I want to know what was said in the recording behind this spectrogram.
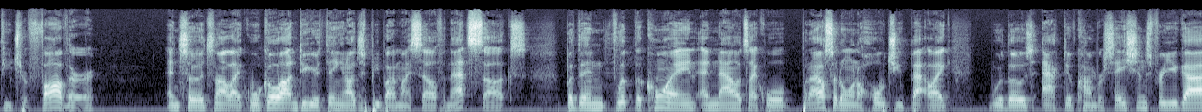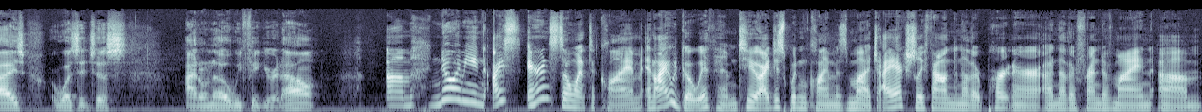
future father, and so it's not like well go out and do your thing and I'll just be by myself and that sucks. But then flip the coin and now it's like well, but I also don't want to hold you back. Like were those active conversations for you guys, or was it just I don't know, we figure it out? Um, no, I mean, I Aaron still went to climb, and I would go with him too. I just wouldn't climb as much. I actually found another partner, another friend of mine, um,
